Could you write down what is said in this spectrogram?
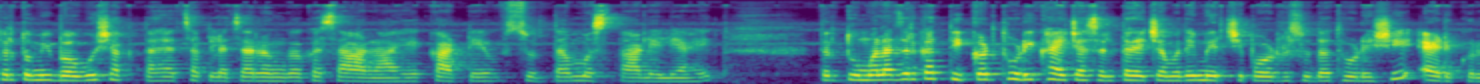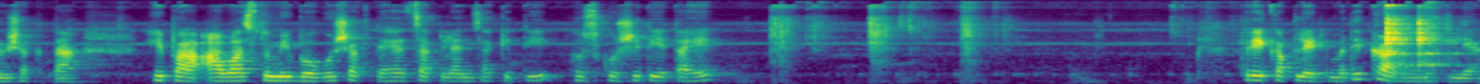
तर तुम्ही बघू शकता ह्या चकल्याचा रंग कसा आला आहे. काटेसुद्धा मस्त आलेले आहेत. तर तुम्हाला जर का तिखट थोडी खायची असेल तर याच्यामध्ये मिरची पावडरसुद्धा थोडीशी ॲड करू शकता. हे पहा आवाज तुम्ही बघू शकता ह्या चकल्यांचा किती खुसखुशीत येत आहे. तर एका प्लेटमध्ये काढून घेतल्या.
